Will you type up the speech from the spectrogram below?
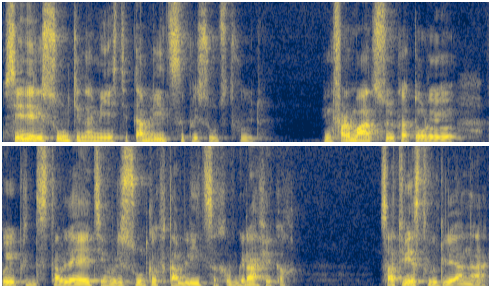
Все ли рисунки на месте, таблицы присутствуют. Информацию, которую вы предоставляете в рисунках, в таблицах, в графиках, соответствует ли она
